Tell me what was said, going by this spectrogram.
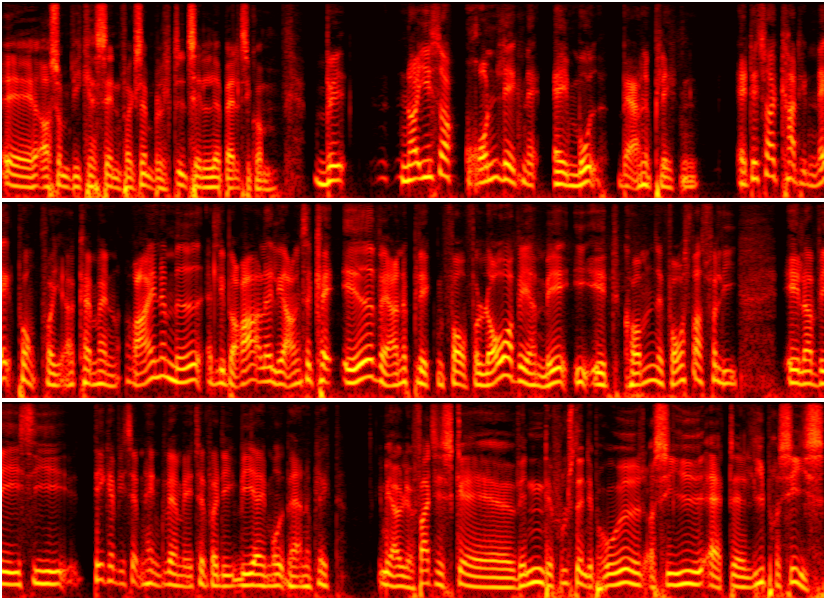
øh, og som vi kan sende for eksempel til Baltikum. Når I så grundlæggende er imod værnepligten, er det så et kardinalpunkt for jer? Kan man regne med, at Liberale Alliance kan æde værnepligten for at få lov at være med i et kommende forsvarsforlig? Eller vil I sige, det kan vi simpelthen ikke være med til, fordi vi er imod værnepligt? Jamen, jeg vil jo faktisk øh, vende det fuldstændig på hovedet og sige, at øh, lige præcis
